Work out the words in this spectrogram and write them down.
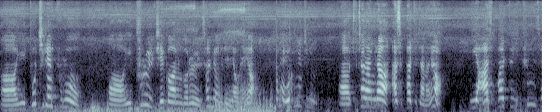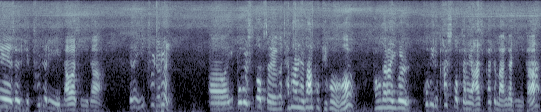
어, 이 토치램프로 어, 이 풀을 제거하는 것을 설명드리려고 해요. 여기는 지금 아, 주차장이라 아스팔트잖아요. 이 아스팔트 이 틈새에서 이렇게 풀들이 나왔습니다. 그래서 이 풀들은 어, 이 뽑을 수도 없어요. 이거 잡아내도 안 뽑히고 어? 더군다나 이걸 호비로 팔 수도 없잖아요. 아스팔트 망가지니까.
